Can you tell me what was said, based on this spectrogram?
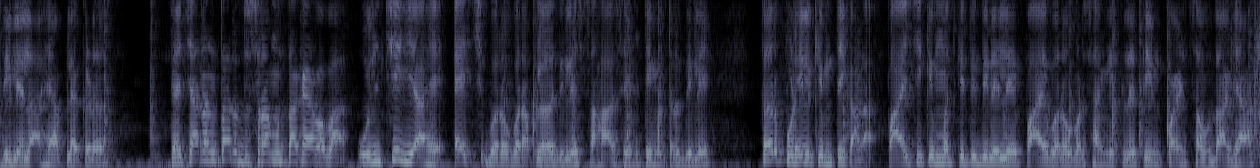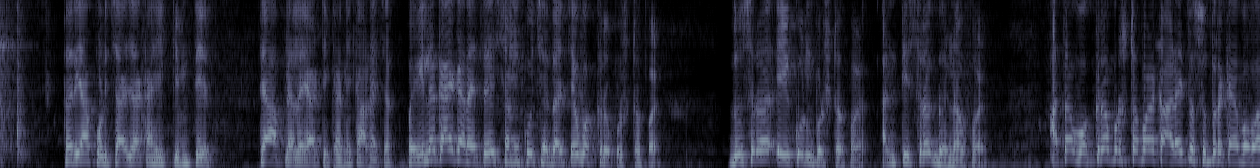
दिलेलं आहे आपल्याकडं. त्याच्यानंतर दुसरा मुद्दा काय बाबा? उंची जी आहे एच बरोबर आपल्याला दिले सहा सेंटीमीटर दिले. तर पुढील किमती काढा. पायची किंमत किती दिलेली आहे? पाय बरोबर सांगितले तीन पॉईंट चौदा घ्या. तर या पुढच्या ज्या काही किमती आहेत त्या आपल्याला या ठिकाणी काढायच्यात. पहिलं काय करायचं आहे शंकुछेदाचे वक्र पृष्ठफळ दुसरं एकूण पृष्ठफळ. आणि तिसरं घनफळ. आता वक्र पृष्ठफळ काढायचं सूत्र काय बाबा?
